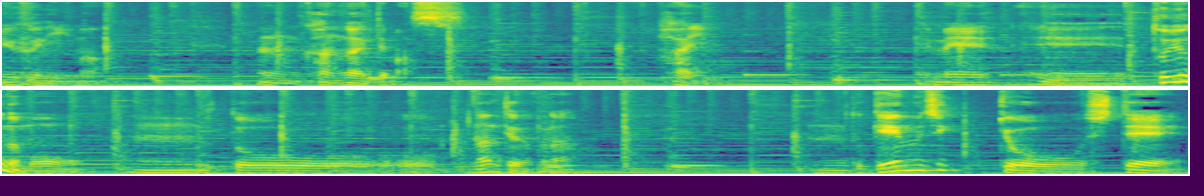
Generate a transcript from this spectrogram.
いうふうに今、うん、考えてます。はい。ええー、というのもうんと何て言うのかな。うんとゲーム実況をして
